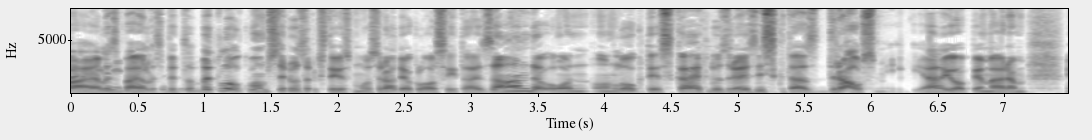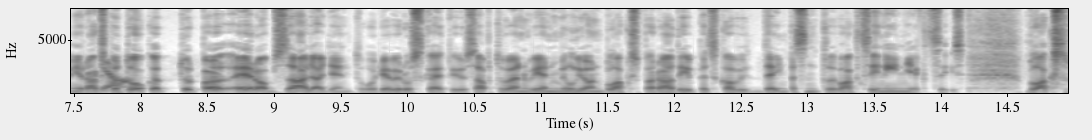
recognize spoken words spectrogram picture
bailes, bailes, bet, bet lūk, mums ir uzrakstījusi mūsu radioklausītāja Zanda, un, un lūk, tie skaitļi uzreiz izskatās drausmīgi, jā, jo, piemēram, viņi raksta par to, ka tur pa Eiropas zāļu aģentūra jau ir uzskaitījusi uzskaitījusi aptuveni 1 miljonu blakus parādību pēc Covid-19 vakcīnu injekcijas. Blakus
